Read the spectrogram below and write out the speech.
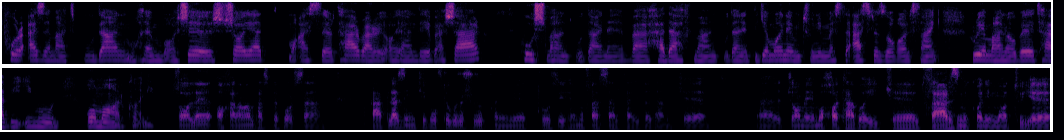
پرعظمت بودن مهم باشه شاید مؤثرتر برای آینده بشر هوشمند بودنه و هدفمند بودنه. دیگه ما نمی‌تونیم مثل اصر زغال سنگ روی منابع طبیعیمون قمار کنیم. سوال آخرم هم پس بپرسم. قبل از اینکه گفتگو رو شروع کنیم یه توضیح مفصل تری دادم که جامعه مخاطبایی که فرض می‌کنیم ما توی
